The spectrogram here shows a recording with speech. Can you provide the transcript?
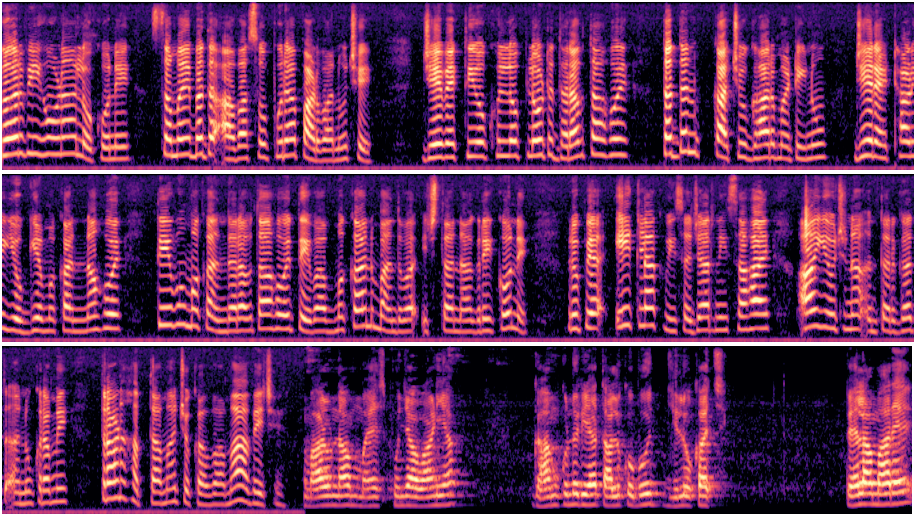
ઘર વિહોણા લોકોને સમયબદ્ધ આવાસો પૂરા પાડવાનું છે. જે વ્યક્તિઓ ખુલ્લો પ્લોટ ધરાવતા હોય, તદ્દન કાચું ઘાર માટીનું જે રહેઠાણ યોગ્ય મકાન ન હોય, તેવું મકાન ધરાવતા હોય તેવા મકાન બાંધવા ઈચ્છતા નાગરિકોને રૂપિયા એક લાખ વીસ હજારની સહાય આ યોજના અંતર્ગત અનુક્રમે ત્રણ હપ્તામાં ચૂકવવામાં આવે છે. મારું નામ મહેશ પૂંજા વાણિયા ગામ કુંડરિયા તાલુકો ભુજ, જિલ્લો કચ્છ. પહેલાં મારે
